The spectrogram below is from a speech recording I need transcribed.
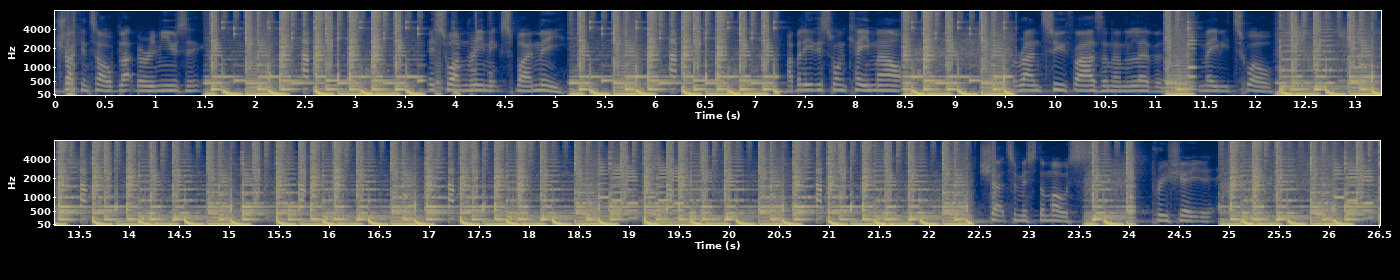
Track entitled Blackberry Music. This one remixed by me. I believe this one came out around 2011, maybe 12. Shout out to Mr. Most. Appreciate it.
